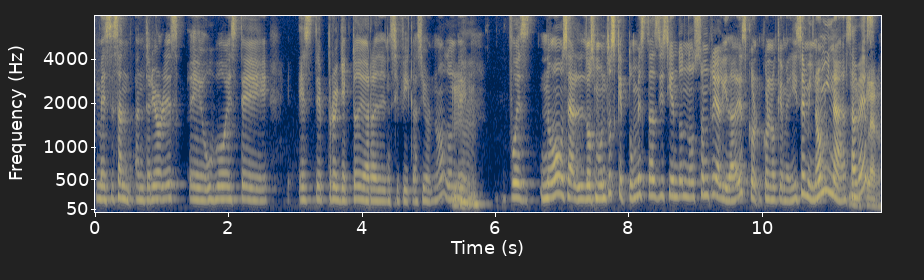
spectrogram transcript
meses anteriores eh, hubo este, este proyecto de redensificación, ¿no? Donde pues no, o sea, los montos que tú me estás diciendo no son realidades con, lo que me dice mi nómina, mm, ¿sabes? Claro.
